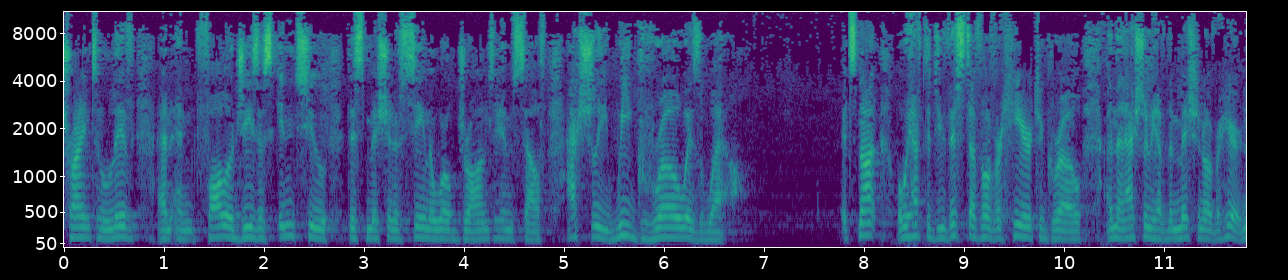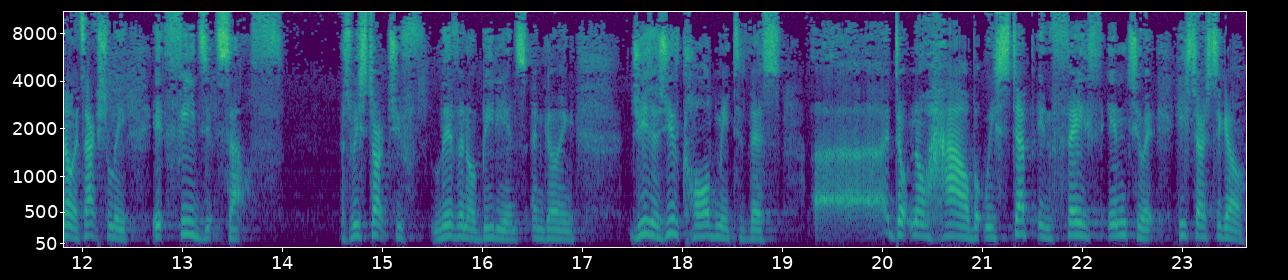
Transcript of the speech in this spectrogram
trying to live and, and follow Jesus into this mission of seeing the world drawn to himself. Actually, we grow as well. It's not, well, we have to do this stuff over here to grow, and then actually we have the mission over here. No, it's actually, it feeds itself. As we start to f- live in obedience and going, Jesus, you've called me to this. Uh, I don't know how, but we step in faith into it. He starts to go,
